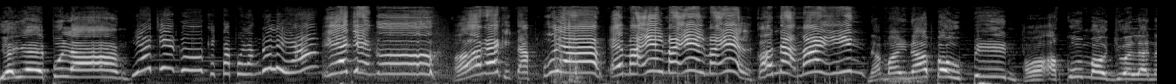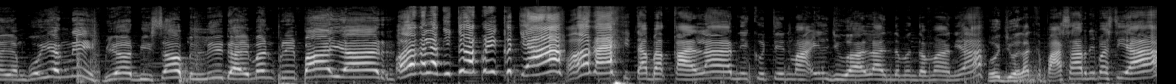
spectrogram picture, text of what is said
Ya, ya, pulang. Ya, Cikgu. Kita pulang dulu ya. Iya, Cikgu. Oke, kita pulang. Eh, Mail, Mail. Kau nak main? Apa, Upin? Oh, aku mau jualan ayam goyang nih. Biar bisa beli diamond Free Fire. Oh, kalau gitu aku ikut ya. Oke, kita bakalan ikutin Mail jualan, teman-teman ya. Oh, jualan ke pasar nih pasti ya.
